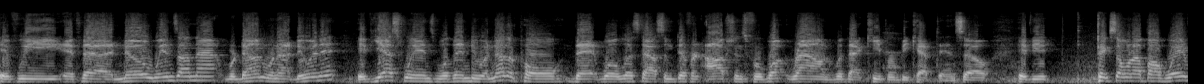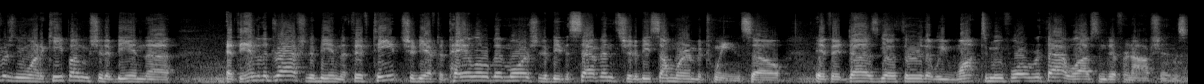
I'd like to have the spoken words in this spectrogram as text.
If we if the no wins on that, we're done. We're not doing it. If yes wins, we'll then do another poll that will list out some different options for what round would that keeper be kept in. So if you pick someone up off waivers and you want to keep them, should it be in the at the end of the draft, should it be in the 15th? Should you have to pay a little bit more? Should it be the 7th? Should it be somewhere in between? So, if it does go through that we want to move forward with that, we'll have some different options.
